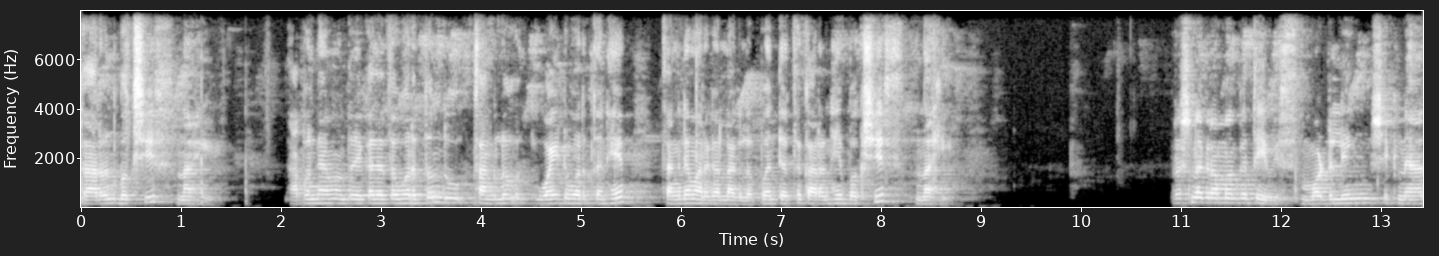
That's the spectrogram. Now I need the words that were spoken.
कारण बक्षीस नाही. आपण काय म्हणतो एखाद्याचं वर्तन दू चांगलं वाईट वर्तन हे चांगल्या मार्गाला लागलं पण त्याचं कारण हे बक्षीस नाही. प्रश्न क्रमांक तेवीस. मॉडेलिंग शिकण्यात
